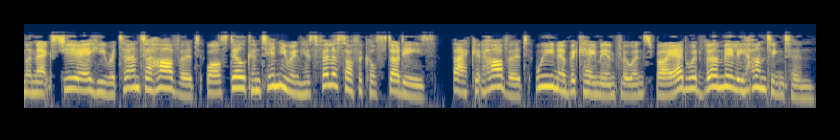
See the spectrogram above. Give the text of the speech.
The next year he returned to Harvard, while still continuing his philosophical studies. Back at Harvard, Wiener became influenced by Edward Vermilye Huntington,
